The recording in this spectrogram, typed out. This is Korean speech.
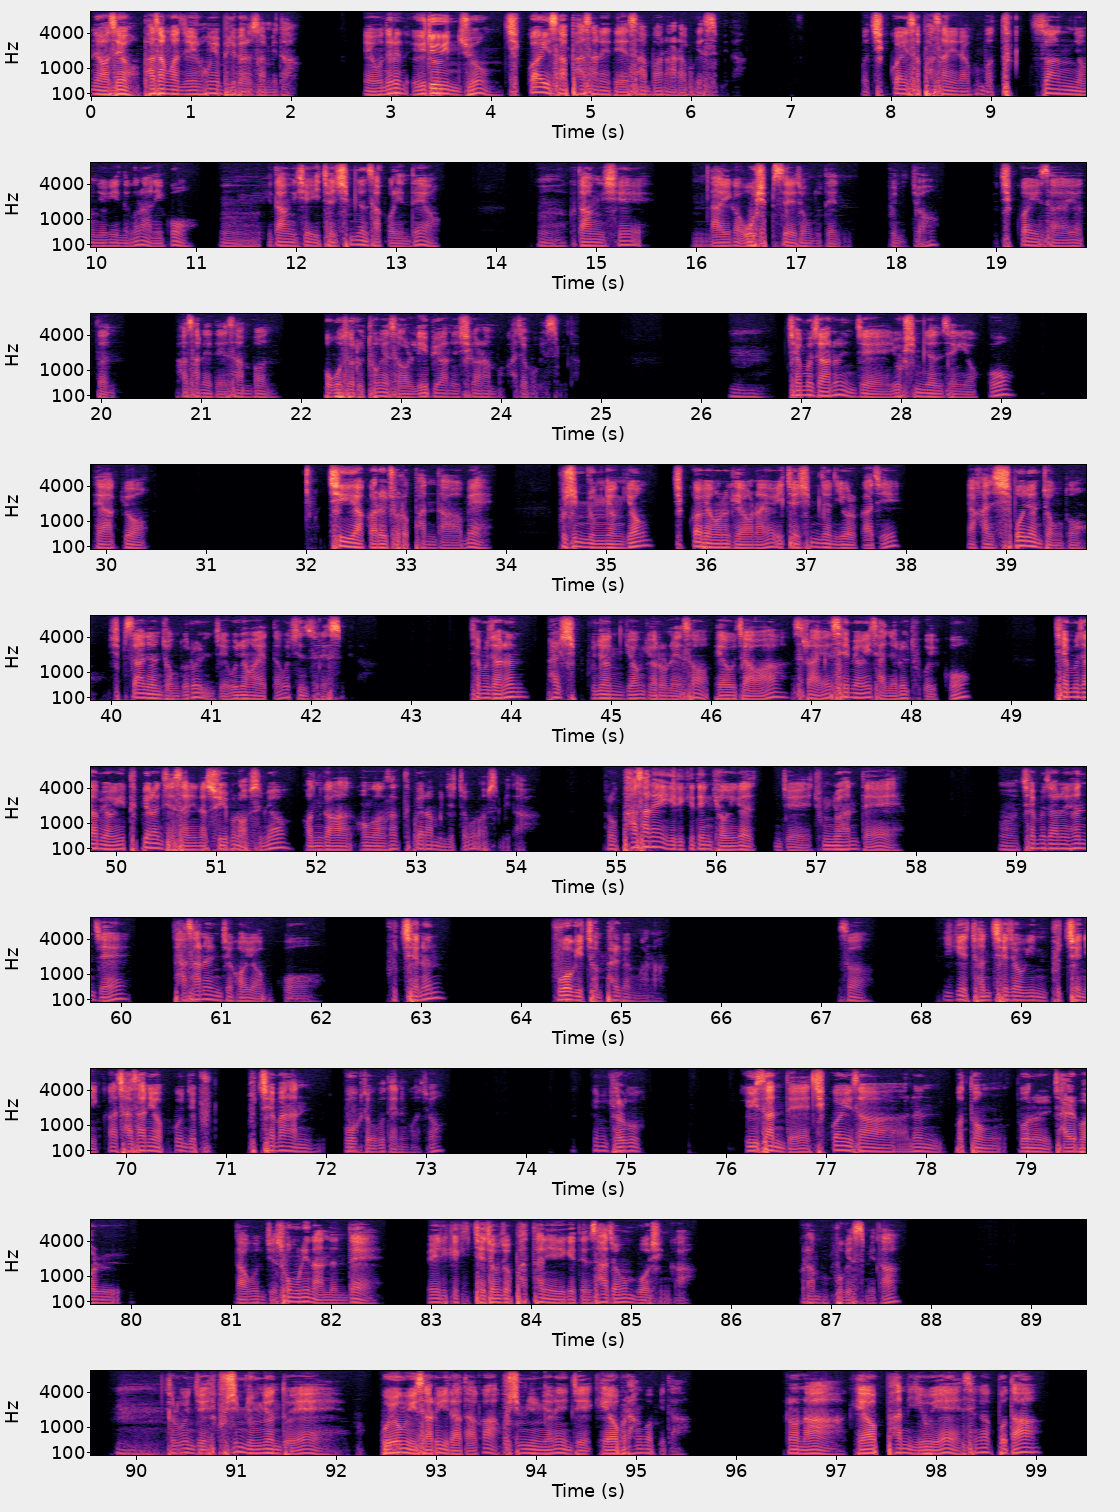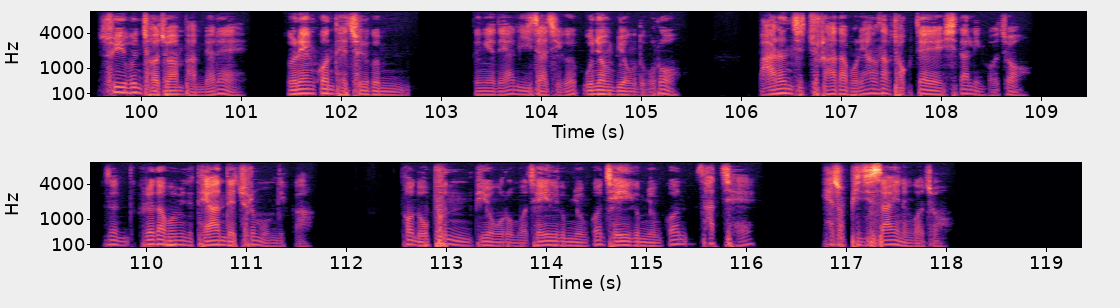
안녕하세요. 파산관장인 홍현필 변호사입니다. 네, 오늘은 의료인 중 치과의사 파산에 대해서 한번 알아보겠습니다. 뭐 치과의사 파산이라고 뭐 특수한 영역이 있는 건 아니고 음, 이 당시에 2010년 사건인데요. 음, 그 당시에 나이가 50세 정도 된 분이죠. 치과의사의 어떤 파산에 대해서 한번 보고서를 통해서 리뷰하는 시간을 한번 가져보겠습니다. 음, 채무자는 이제 60년생이었고 대학교 치의학과를 졸업한 다음에 96년경 치과병원을 개원하여 2010년 2월까지 약 한 15년 정도, 14년 정도를 이제 운영하였다고 진술했습니다. 채무자는 89년경 결혼해서 배우자와 슬하에 3명의 자녀를 두고 있고 채무자 명의 특별한 재산이나 수입은 없으며 건강한, 건강상 특별한 문제점은 없습니다. 그리고 파산에 이르게 된 경위가 이제 중요한데 어, 채무자는 현재 자산은 이제 거의 없고 부채는 9억 2,800만 원. 그래서 이게 전체적인 부채니까 자산이 없고 이제 부, 부채만 한 9억 정도 되는 거죠. 그럼 결국 의사인데 치과 의사는 보통 돈을 잘 벌다고 이제 소문이 났는데 왜 이렇게 재정적 파탄이 일게 된 사정은 무엇인가? 그걸 한번 보겠습니다. 결국 이제 96년도에 고용의사로 일하다가 96년에 이제 개업을 한 겁니다. 그러나 개업한 이후에 생각보다 수입은 저조한 반면에 은행권 대출금 등에 대한 이자 지급, 운영비용 등으로 많은 지출을 하다 보니 항상 적자에 시달린 거죠. 그래서 그러다 보면 이제 대안대출은 뭡니까? 더 높은 비용으로 뭐 제1금융권, 제2금융권, 사채 계속 빚이 쌓이는 거죠.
